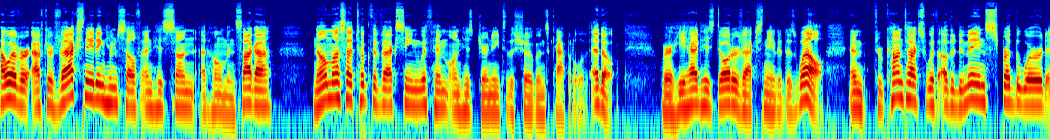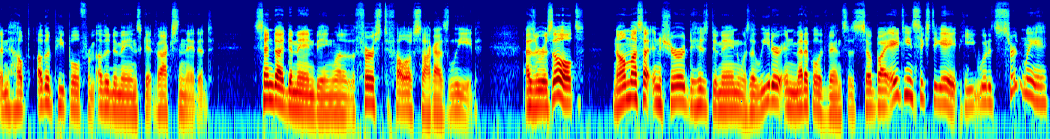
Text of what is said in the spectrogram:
However, after vaccinating himself and his son at home in Saga, Naomasa took the vaccine with him on his journey to the shogun's capital of Edo, where he had his daughter vaccinated as well, and through contacts with other domains spread the word and helped other people from other domains get vaccinated. Sendai domain being one of the first to follow Saga's lead. As a result, Naomasa ensured his domain was a leader in medical advances, so by 1868 he would certainly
